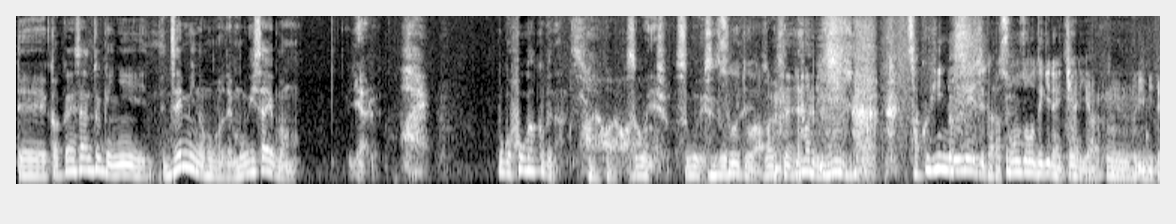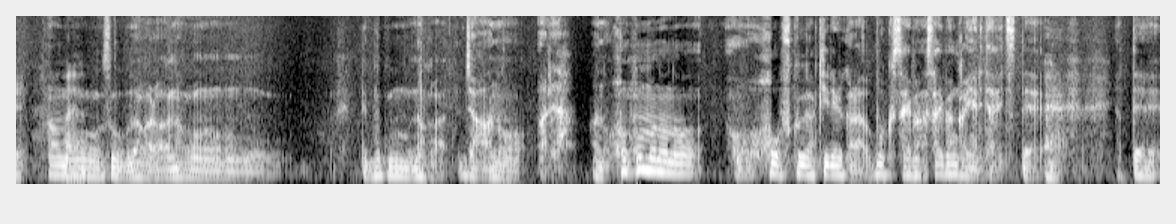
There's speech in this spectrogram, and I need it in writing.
で学園祭の時にゼミの方で模擬裁判やる。はい。僕法学部なんですよ、はいはいはい。すごいでしょ。すごいです。すごいとはね今のイメージから 作品のイメージから想像できないキャリアっていう意味で、あの、はい。そうだからあので僕もなんかじゃああのあれだあの本本物の報復が切れるから僕裁判裁判官やりたいっつってえやって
